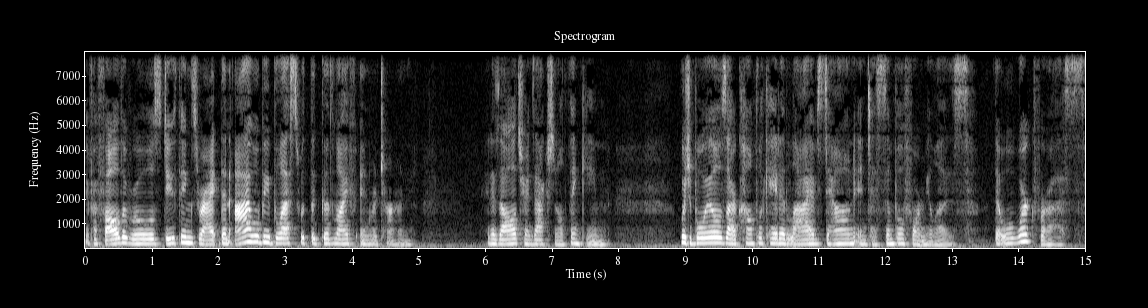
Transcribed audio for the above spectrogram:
if I follow the rules, do things right, then I will be blessed with the good life in return. It is all transactional thinking, which boils our complicated lives down into simple formulas that will work for us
